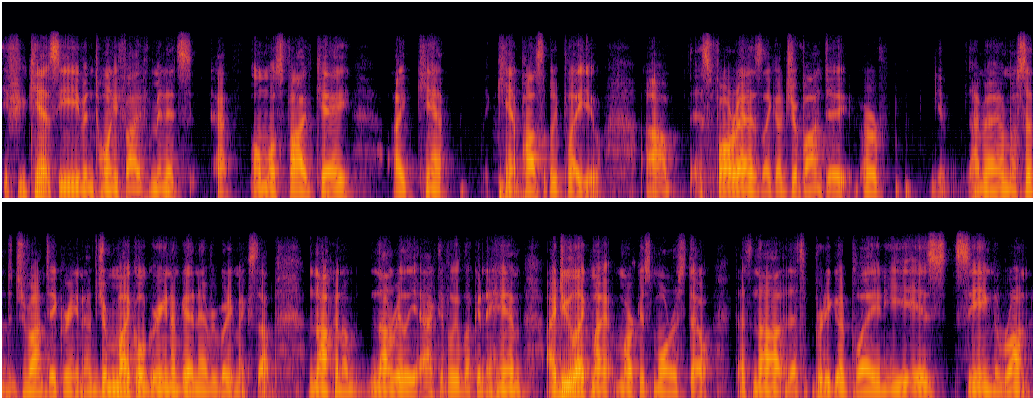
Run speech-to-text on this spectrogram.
if you can't see even 25 minutes at almost 5K, I can't can't possibly play you. Uh, as far as like a Javonte or yeah, I mean, I almost said the Javonte Green, Michael Green. I'm getting everybody mixed up. I'm not gonna, not really actively looking at him. I do like my Marcus Morris though. That's not, that's a pretty good play, and he is seeing the run.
